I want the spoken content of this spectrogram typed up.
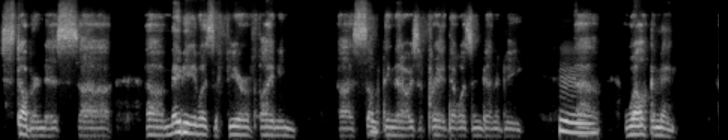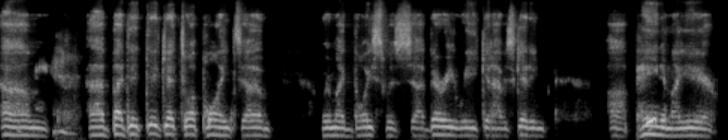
stubbornness. Uh, uh, maybe it was the fear of finding uh, something that I was afraid that wasn't going to be hmm. Uh, welcoming. Um, uh, but it did get to a point um, where my voice was uh, very weak and I was getting pain in my ear,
